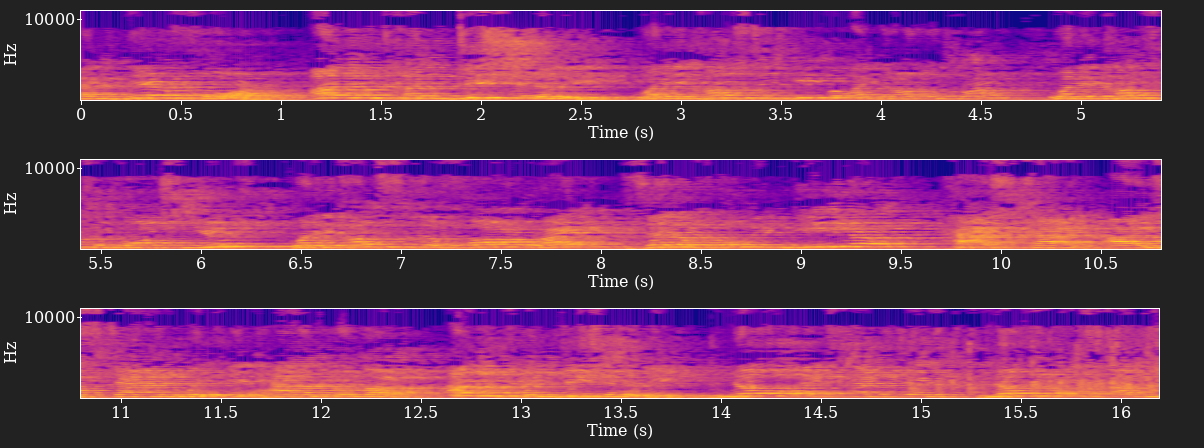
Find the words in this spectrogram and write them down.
And therefore, unconditionally, when it comes to people like Donald Trump, when it comes to Fox News, when it comes to the far right, xenophobic media, hashtag I stand with Ilhan Umar, unconditionally. No exception, no period.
